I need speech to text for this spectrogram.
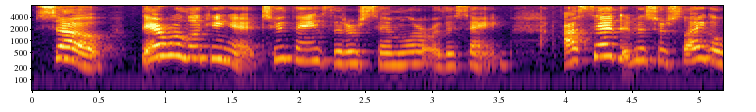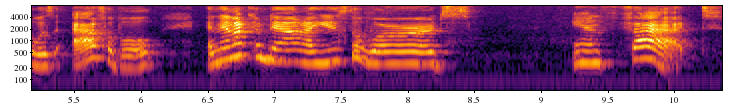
So, there we're looking at two things that are similar or the same. I said that Mr. Slagle was affable, and then I come down and I use the words, in fact,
